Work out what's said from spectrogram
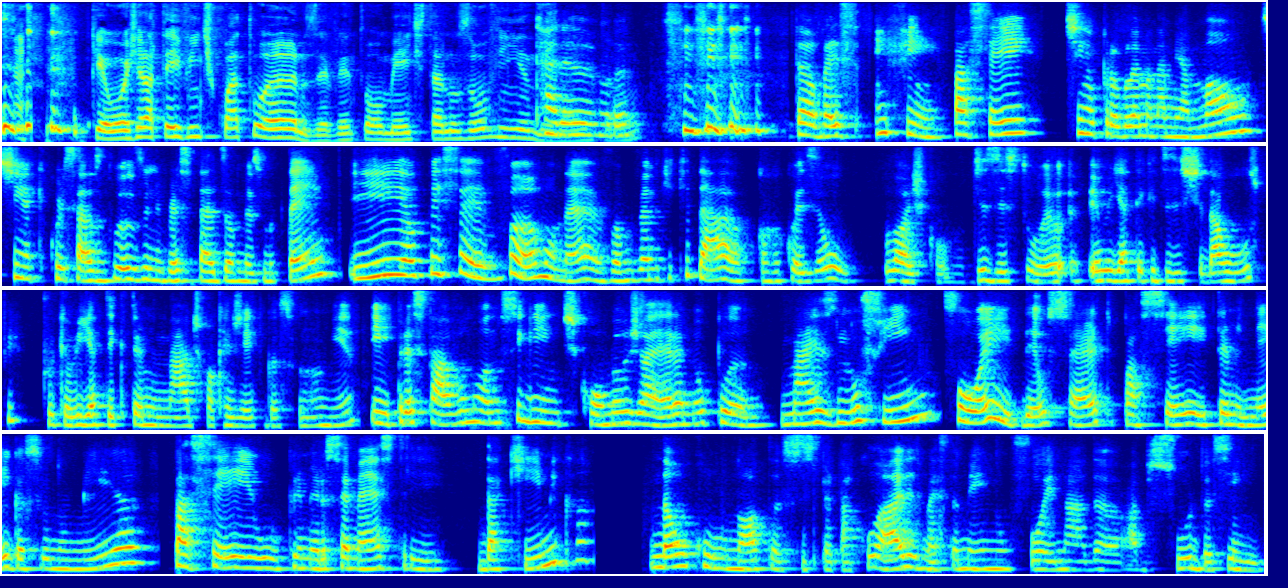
Porque hoje ela tem 24 anos, eventualmente está nos ouvindo. Né? Caramba! Né? Então... então, mas enfim, passei, tinha o problema na minha mão, tinha que cursar as duas universidades ao mesmo tempo, e eu pensei, vamos, né? Vamos ver no que que dá. Qualquer coisa eu lógico, desisto, eu, eu ia ter que desistir da USP, porque eu ia ter que terminar de qualquer jeito gastronomia, e prestava no ano seguinte, como eu já era meu plano. Mas no fim foi, deu certo, passei, terminei gastronomia, passei o primeiro semestre da química, não com notas espetaculares, mas também não foi nada absurdo, assim,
